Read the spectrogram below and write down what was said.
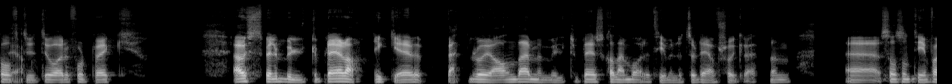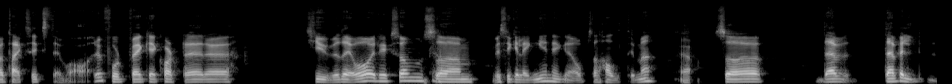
of Ja. Duty varer fort vekk Ja, hvis du spiller multiplayer, da, ikke Battle Royalen der, med multiplayer, så kan den vare ti minutter, det er for så greit. Men eh, sånn som Team Fight Tactics, det varer fort vekk et kvarter, eh, 20 det år, liksom. Så hvis ikke lenger, opp til en halvtime. Ja. Så det er, det er veldig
